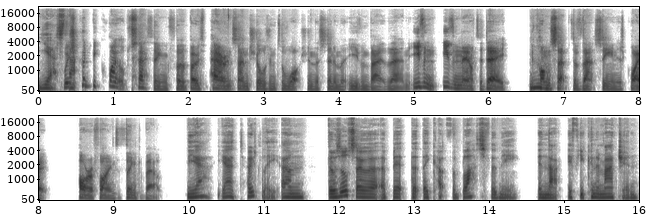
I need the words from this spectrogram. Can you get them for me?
Yes, which that- could be quite upsetting for both parents and children to watch in the cinema, even back then. Even even now today, the Mm. concept of that scene is quite horrifying to think about. Yeah, yeah, totally. Um, there was also a, a bit that they cut for blasphemy in that, if you can imagine.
